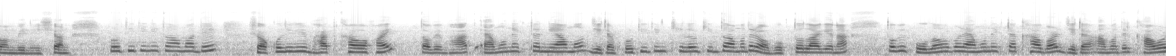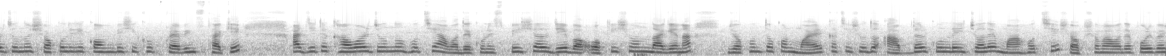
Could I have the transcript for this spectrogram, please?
কম্বিনেশন প্রতিদিনই তো আমাদের সকলেরই ভাত খাওয়া হয়। তবে ভাত এমন একটা নিয়ামত যেটা প্রতিদিন খেলেও কিন্তু আমাদের অভক্ত লাগে না। তবে পোলাও আবার এমন একটা খাবার যেটা আমাদের খাওয়ার জন্য সকলেরই কম বেশি খুব ক্র্যাভিংস থাকে। আর যেটা খাওয়ার জন্য হচ্ছে আমাদের কোনো স্পেশাল ডে বা অকেশন লাগে না। যখন তখন মায়ের কাছে শুধু আবদার করলেই চলে, মা হচ্ছে সবসময় আমাদের পরিবার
